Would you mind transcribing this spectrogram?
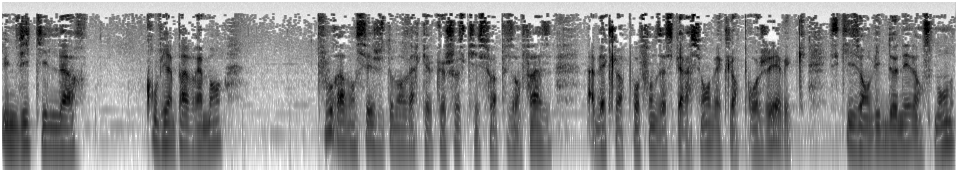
une vie qui leur convient pas vraiment pour avancer justement vers quelque chose qui soit plus en phase avec leurs profondes aspirations, avec leurs projets, avec ce qu'ils ont envie de donner dans ce monde.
